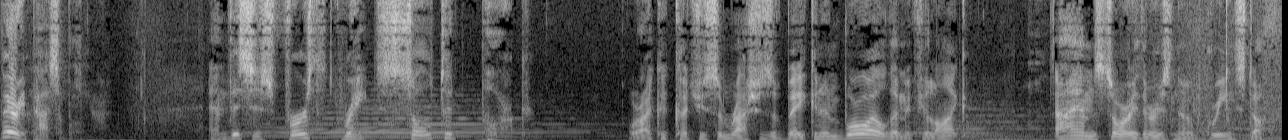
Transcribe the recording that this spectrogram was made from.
Very passable. And this is first rate salted pork. Or I could cut you some rashers of bacon and broil them if you like. I am sorry there is no green stuff.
